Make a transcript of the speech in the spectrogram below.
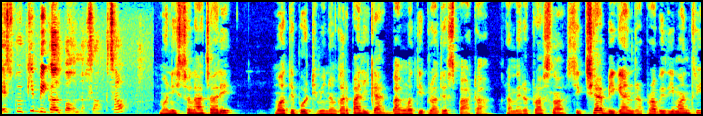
यसको के विकल्प हुन सक्छ? मनिष चलाचार्य मध्यपुर ठिमी नगरपालिका बागमती प्रदेशबाट र मेरो प्रश्न शिक्षा विज्ञान र प्रविधि मन्त्री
